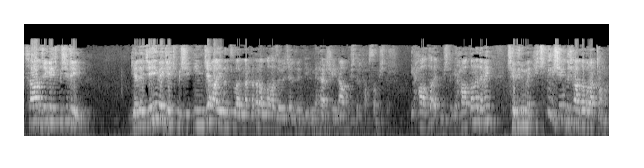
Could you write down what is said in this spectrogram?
sadece geçmişi değil. Geleceği ve geçmişi ince ayrıntılarına kadar Allah Azze ve Celle'nin ilmi her şeyi ne yapmıştır? Kapsamıştır. İhata etmiştir. İhata ne demek? Çevirmek. Hiçbir şeyi dışarıda bırakmamak.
